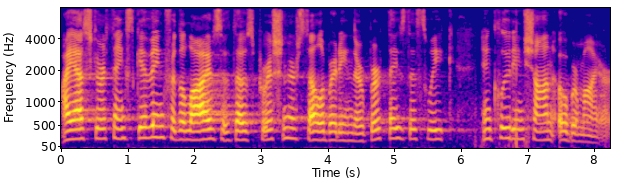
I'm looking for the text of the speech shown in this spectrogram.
I ask your thanksgiving for the lives of those parishioners celebrating their birthdays this week, including Sean Obermeyer.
